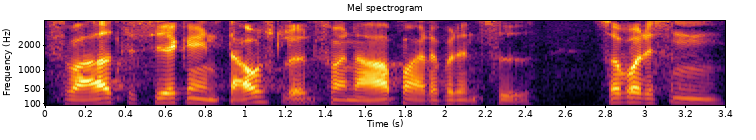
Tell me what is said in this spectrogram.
svarede til cirka en dagsløn for en arbejder på den tid, så var det sådan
